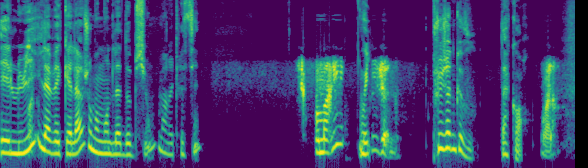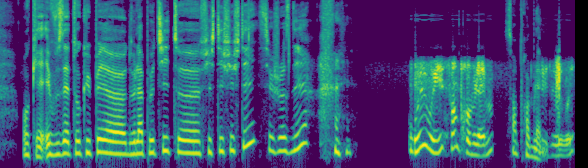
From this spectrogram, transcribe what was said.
Et lui, il avait quel âge au moment de l'adoption, Marie-Christine? Mon mari, Oui. plus jeune, Plus jeune que vous. D'accord. voilà. Ok. Et vous êtes occupé euh, de la petite euh, 50-50, si j'ose dire? Oui, oui, sans problème. Sans problème. Oui.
